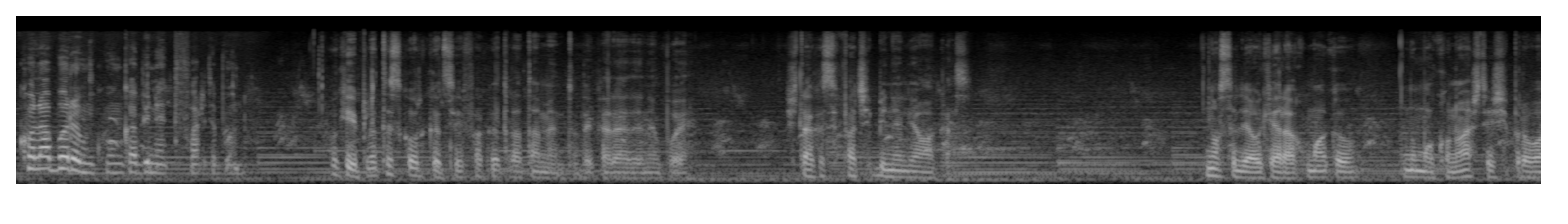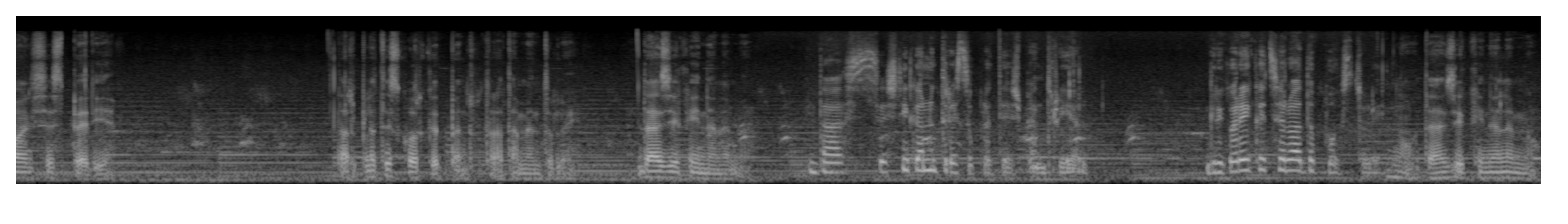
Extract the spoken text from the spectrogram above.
Colaborăm cu un cabinet foarte bun. Ok, plătesc oricât să-i facă tratamentul de care are nevoie. Și dacă se face bine, îl iau acasă. Nu o să-l iau chiar acum, că nu mă cunoaște și probabil se sperie. Dar plătesc oricât pentru tratamentul lui. De azi e câinele meu. Dar să știi că nu trebuie să plătești pentru el. Grigore e cățelul adăpostului. Nu, de azi e câinele meu.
